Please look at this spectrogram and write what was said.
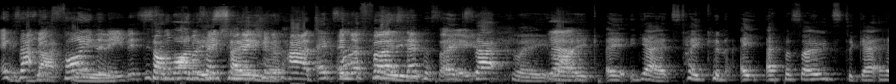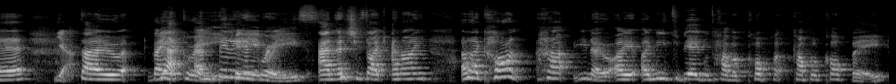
exactly. Exactly. Finally, this is Someone the conversation they should have had in the first episode. Exactly. Yeah. Like, it, yeah, it's taken eight episodes to get here. Yeah. So They yeah, agree. and Billy, Billy agrees. agrees. and and she's like, and I and I can't have, you know, I I need to be able to have a cup cup of coffee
